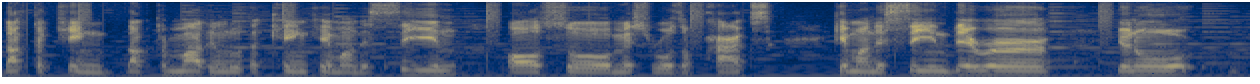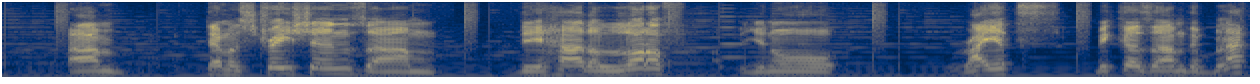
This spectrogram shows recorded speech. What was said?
Dr. King, Dr. Martin Luther King came on the scene. Also, Miss Rosa Parks came on the scene. There were, you know, um, demonstrations. Um, they had a lot of, you know, riots because um, the black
